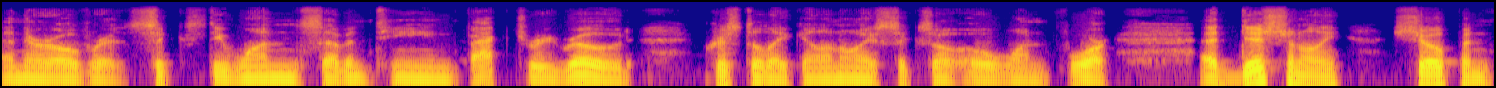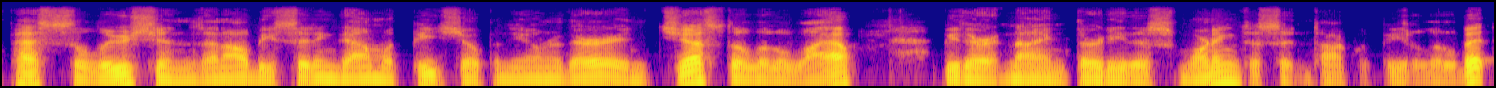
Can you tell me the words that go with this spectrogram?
And they're over at 6117 Factory Road, Crystal Lake, Illinois, 60014. Additionally, Chopin Pest Solutions, and I'll be sitting down with Pete Chopin, the owner there, in just a little while. Be there at 9:30 this morning to sit and talk with Pete a little bit.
